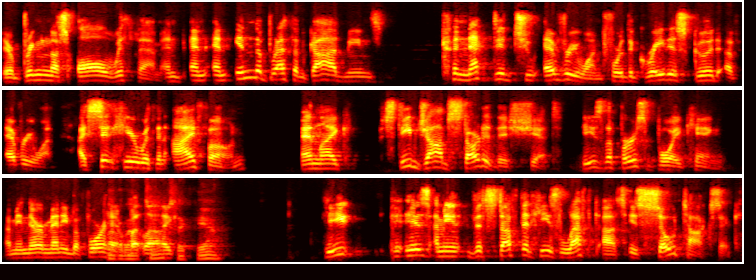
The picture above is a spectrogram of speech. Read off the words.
they're bringing us all with them. And and and in the breath of God means connected to everyone for the greatest good of everyone. I sit here with an iPhone and like Steve Jobs started this shit. He's the first boy king. I mean, there are many before him, but like, yeah, he his. I mean, the stuff that he's left us is so toxic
